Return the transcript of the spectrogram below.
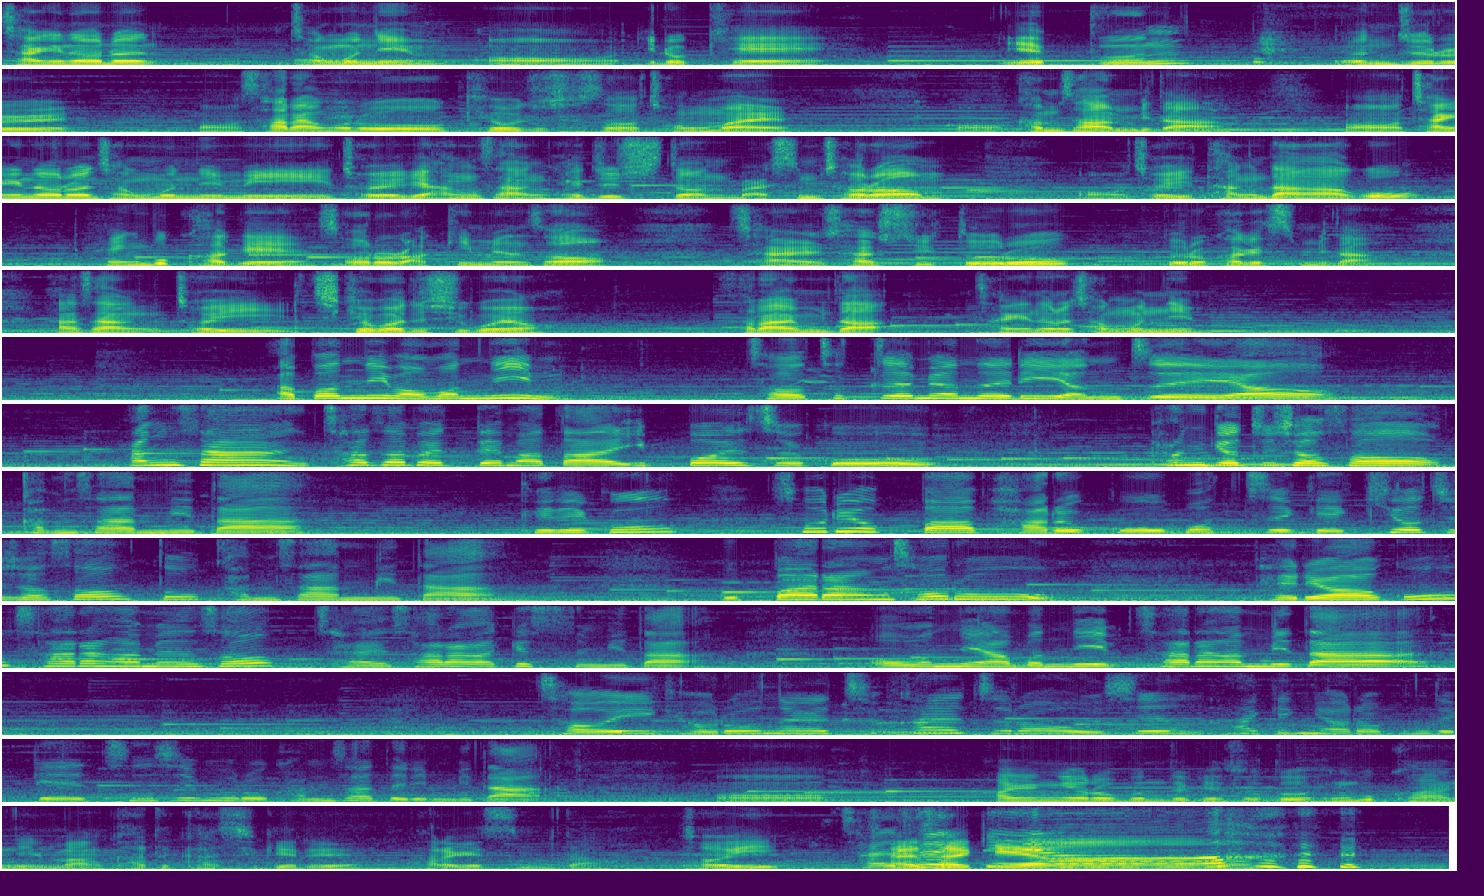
장인어른 장모님 어, 이렇게 예쁜 연주를 어, 사랑으로 키워주셔서 정말 어, 감사합니다. 어, 장인어른 장모님이 저에게 항상 해주시던 말씀처럼 어, 저희 당당하고 행복하게 서로를 아끼면서 잘 살 수 있도록 노력하겠습니다. 항상 저희 지켜봐 주시고요. 사랑합니다. 장인어른 장모님. 아버님, 어머님, 저 첫째 며느리 연주예요. 항상 찾아뵐 때마다 이뻐해주고 반겨주셔서 감사합니다. 그리고 소리 오빠 바르고 멋지게 키워주셔서 또 감사합니다. 오빠랑 서로 배려하고 사랑하면서 잘 살아가겠습니다. 어머니, 아버님, 사랑합니다. 저희 결혼을 축하해주러 오신 하객 여러분들께 진심으로 감사드립니다. 어, 하객 여러분들께서도 행복한 일만 가득하시기를 바라겠습니다. 저희 잘 잘 살게요. 살게요.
